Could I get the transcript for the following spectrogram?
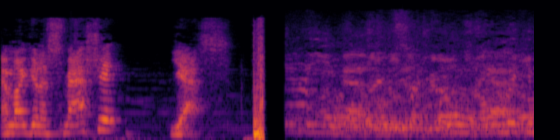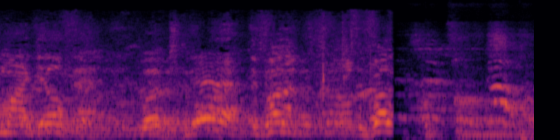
Am I gonna smash it? Yes. Don't make you my girlfriend. Works tomorrow. Yeah.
